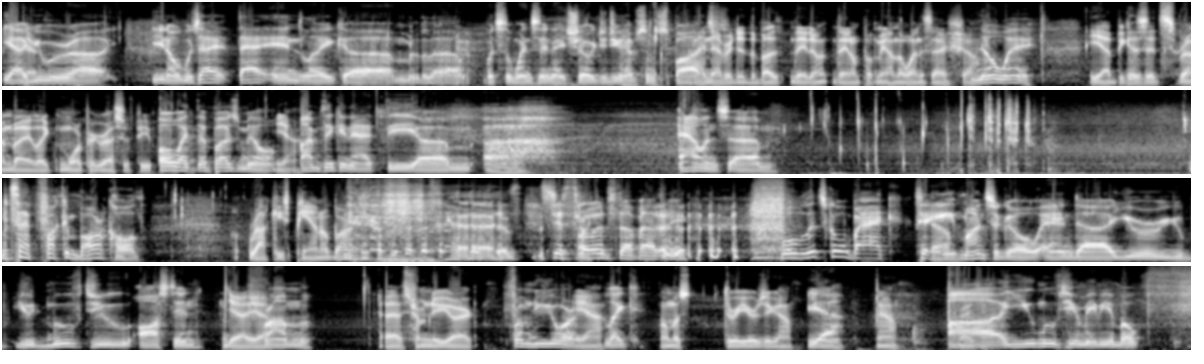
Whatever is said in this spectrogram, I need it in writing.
Yeah, Yeah. you were. Uh, you know, was that that and like um, uh, what's the Wednesday night show? Did you have some spots? I never did the buzz. They don't. They don't put me on the Wednesday show. No way. Yeah, because it's run by like more progressive people. Oh, at the Buzz Mill. Yeah. I'm thinking at the um, uh, Allen's. Um, what's that fucking bar called? Rocky's Piano Bar. It's just throwing stuff at me. well, let's go back to Yeah. eight months ago, and uh, you're you you'd moved to Austin yeah, yeah. from Uh, it's from New York, from New York. Yeah. like almost three years ago. yeah. Yeah, Uh, you moved here maybe about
